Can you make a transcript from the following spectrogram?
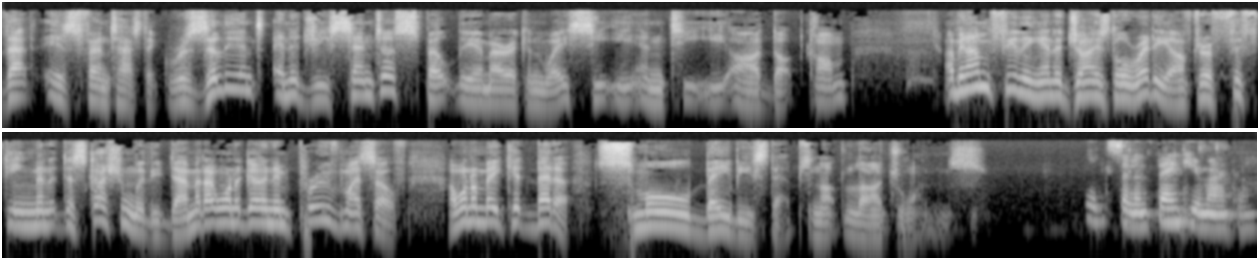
that is fantastic. Resilient Energy Center, spelt the American way, C-E-N-T-E-R dot com. I mean, I'm feeling energized already after a 15 minute discussion with you, damn it. I want to go and improve myself. I want to make it better. Small baby steps, not large ones. Excellent. Thank you, Michael.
